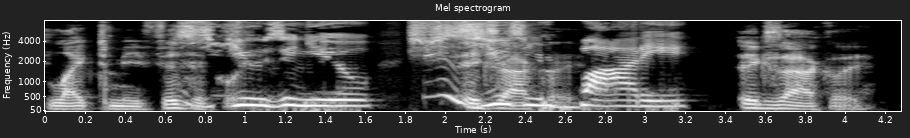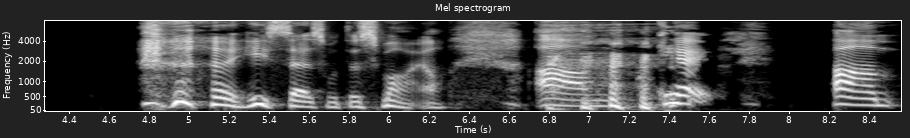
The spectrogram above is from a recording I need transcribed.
liked me She's physically. using you. She's just using your body. exactly. he says with a smile. Um, okay. Um,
